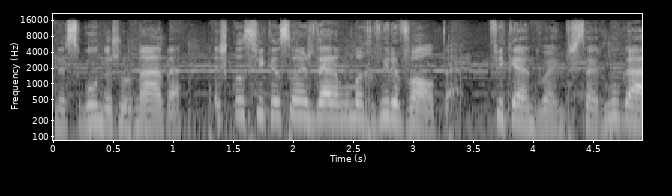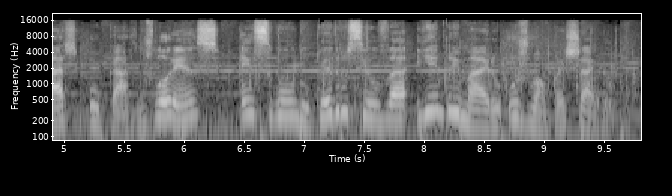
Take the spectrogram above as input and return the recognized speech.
Na segunda jornada, as classificações deram uma reviravolta, ficando em terceiro lugar o Carlos Lourenço, em segundo o Pedro Silva e em primeiro o João Peixeiro.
